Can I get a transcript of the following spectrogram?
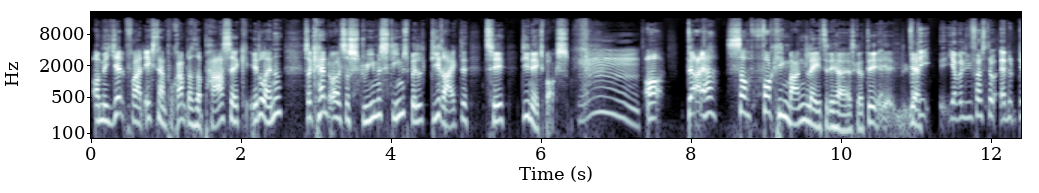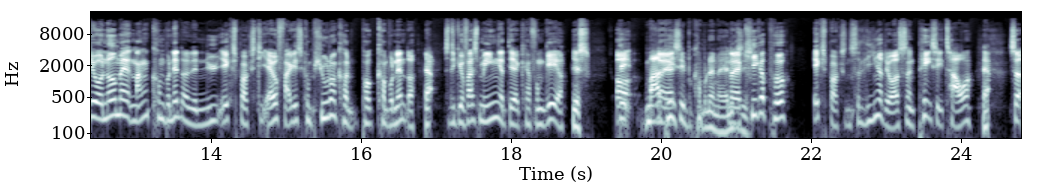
og med hjælp fra et eksternt program, der hedder Parsec, et eller andet, så kan du altså streame Steam-spil direkte til din Xbox. Mm. Og der er så fucking mange lag til det her, Asger. Det, ja, Fordi, jeg vil lige først, at det, var noget med, at mange komponenter i den nye Xbox, de er jo faktisk computerkomponenter. Ja. Så det giver faktisk mening, at det her kan fungere. yes. Og det er meget jeg- PC-komponenter, ja, Når jeg præcis. kigger på Xboxen, så ligner det jo også sådan en PC-tower. Ja. Så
